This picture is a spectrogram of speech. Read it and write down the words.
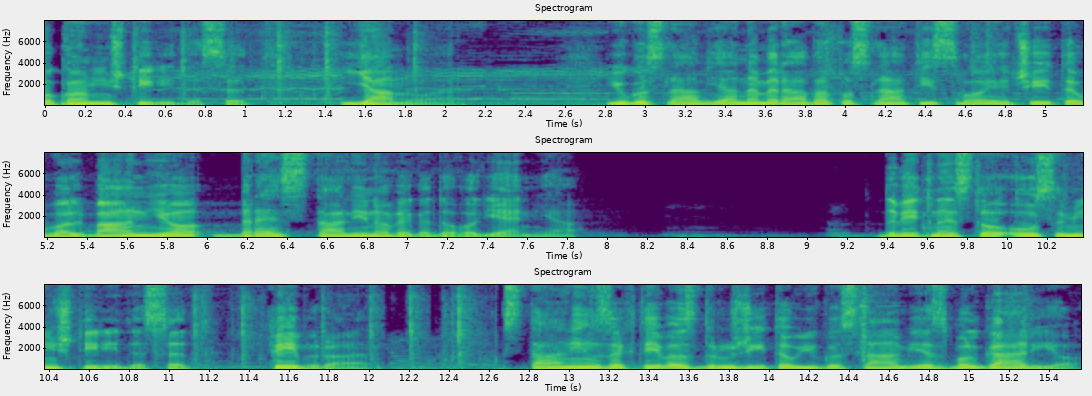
Pokojni 40. Januar. Jugoslavija namerava poslati svoje čete v Albanijo brez Stalinovega dovoljenja. 1948. Februar. Stalin zahteva združitev Jugoslavije z Bolgarijo,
